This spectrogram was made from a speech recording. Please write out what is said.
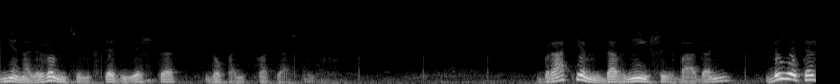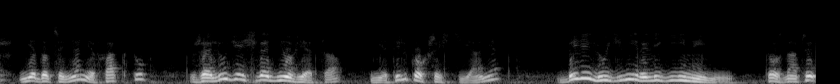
nie należącym wtedy jeszcze do państwa Piastów. Brakiem dawniejszych badań było też niedocenianie faktu, że ludzie średniowiecza, nie tylko chrześcijanie, byli ludźmi religijnymi, to znaczy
